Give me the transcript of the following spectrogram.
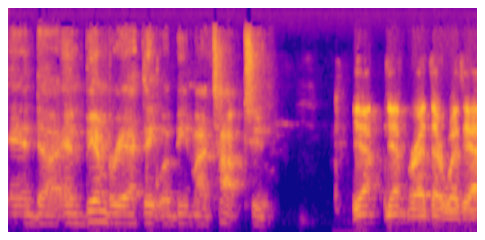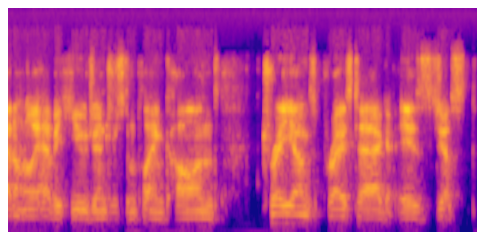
and uh, and Bembry, I think would be my top two. Yep, yep, right there with you. I don't really have a huge interest in playing Collins. Trae Young's price tag is just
